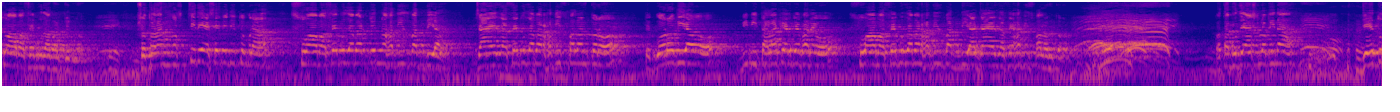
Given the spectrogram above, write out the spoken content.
সোয়াব আছে বোঝাবার জন্য। সুতরাং মসজিদে এসে যদি তোমরা সোয়াব আছে বোঝাবার জন্য হাদিস বাদ দিয়া জায়েজ আছে বোঝাবার হাদিস পালন করো তো গড় গিয়াও বিবি তালাকের ব্যাপারেও সোয়াব আছে বোঝাবার হাদিস বাদ দিয়া জায়েজ আছে হাদিস পালন করো। কথা বুঝে আসলো কিনা? যেহেতু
